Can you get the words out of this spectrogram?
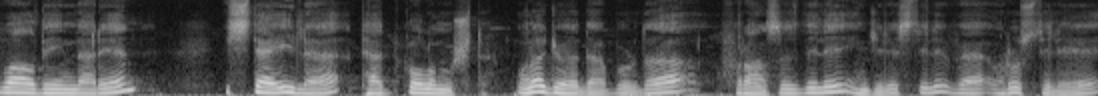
valideynlərin istəyi ilə tətbiq olunmuşdur. Ona görə də burada fransız dili, ingilis dili və rus dili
